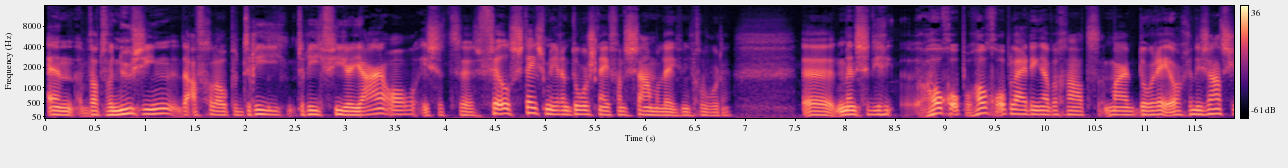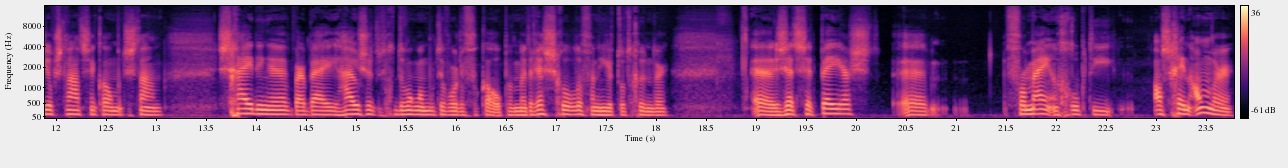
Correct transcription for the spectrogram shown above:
en wat we nu zien, de afgelopen drie, drie vier jaar al... is het uh, veel, steeds meer een doorsnee van de samenleving geworden. Uh, mensen die hoge, op, hoge opleiding hebben gehad... maar door reorganisatie op straat zijn komen te staan. Scheidingen waarbij huizen gedwongen moeten worden verkopen... met restschulden van hier tot gunder. Uh, ZZP'ers, voor mij een groep die als geen ander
